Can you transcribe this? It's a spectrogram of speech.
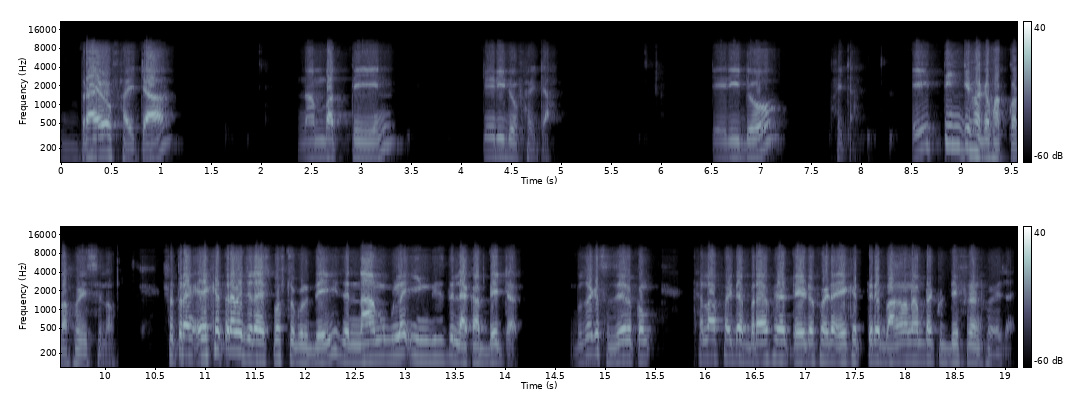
ব্রায়োফাইটা। নাম্বার তিন, টেরিডোফাইটা। টেরিডোফাইটা। এই তিনটি ভাগে ভাগ করা হয়েছিল। সুতরাং এক্ষেত্রে আমি যেটা স্পষ্ট করে দেই যে নামগুলো ইংরেজিতে লেখা বেটার বুঝা গেছে? যেরকম থেলাফাইটা ব্রায়োফাইটা টেরিডোফাইটা এক্ষেত্রে বাংলা নামটা একটু ডিফারেন্ট হয়ে যায়।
